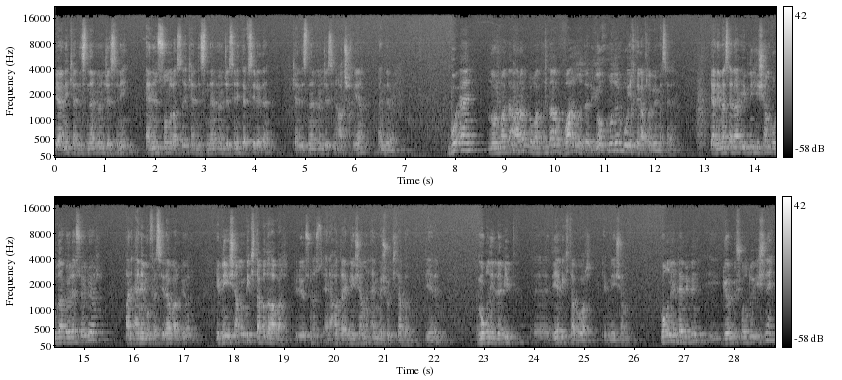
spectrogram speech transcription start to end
Yani kendisinden öncesini, enin sonrası kendisinden öncesini tefsir eden, kendisinden öncesini açıklayan en demek. Bu en normalde Arap lügatında var mıdır, yok mudur bu ihtilaflı bir mesele. Yani mesela İbni Hişam burada böyle söylüyor. Hani en müfessire var diyor. İbni Hişam'ın bir kitabı daha var biliyorsunuz. Yani hatta İbni Hişam'ın en meşhur kitabı diyelim. Mughni Lebib e, diye bir kitabı var İbni Hişam'ın. Mughni Lebib'in görmüş olduğu iş ne?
